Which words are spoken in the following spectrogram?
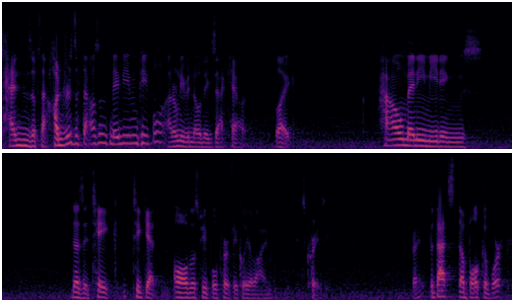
Tens of hundreds of thousands, maybe even people. I don't even know the exact count. Like, how many meetings does it take to get all those people perfectly aligned? It's crazy, right? But that's the bulk of work,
